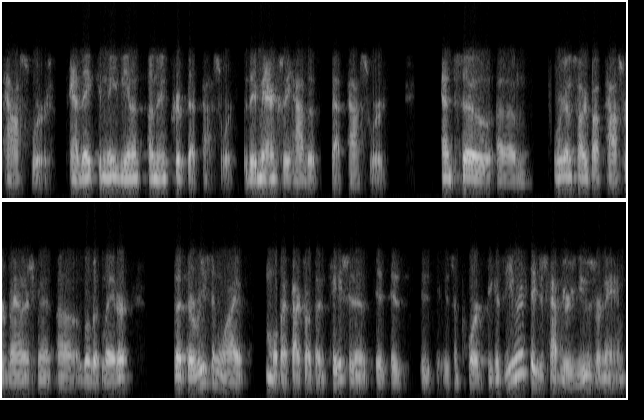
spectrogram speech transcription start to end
password, and they can maybe un- unencrypt that password. They may actually have a, that password, and so um, we're going to talk about password management uh, a little bit later. But the reason why multi-factor authentication is, is, is, is important because even if they just have your username,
